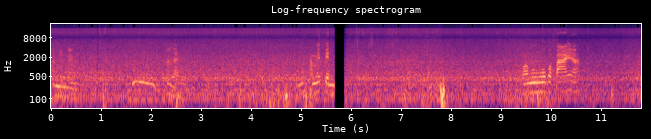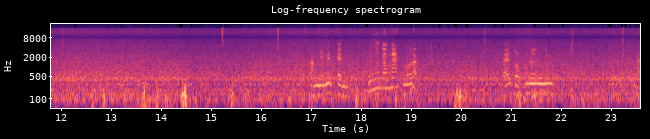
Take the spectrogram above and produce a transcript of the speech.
ทำยังไงอะไรทำไม่เป็นพองูงูปลาปลายนะำยังไม่เป็นนึงักงักหนูครับแต่จบคำนึงแต่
